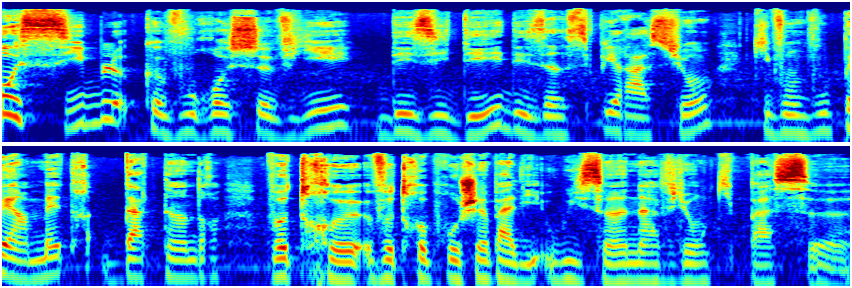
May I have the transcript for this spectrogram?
possible que vous receviez des idées, des inspirations qui vont vous permettre d'atteindre votre, votre prochain palier. Oui, c'est un avion qui passe, euh,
